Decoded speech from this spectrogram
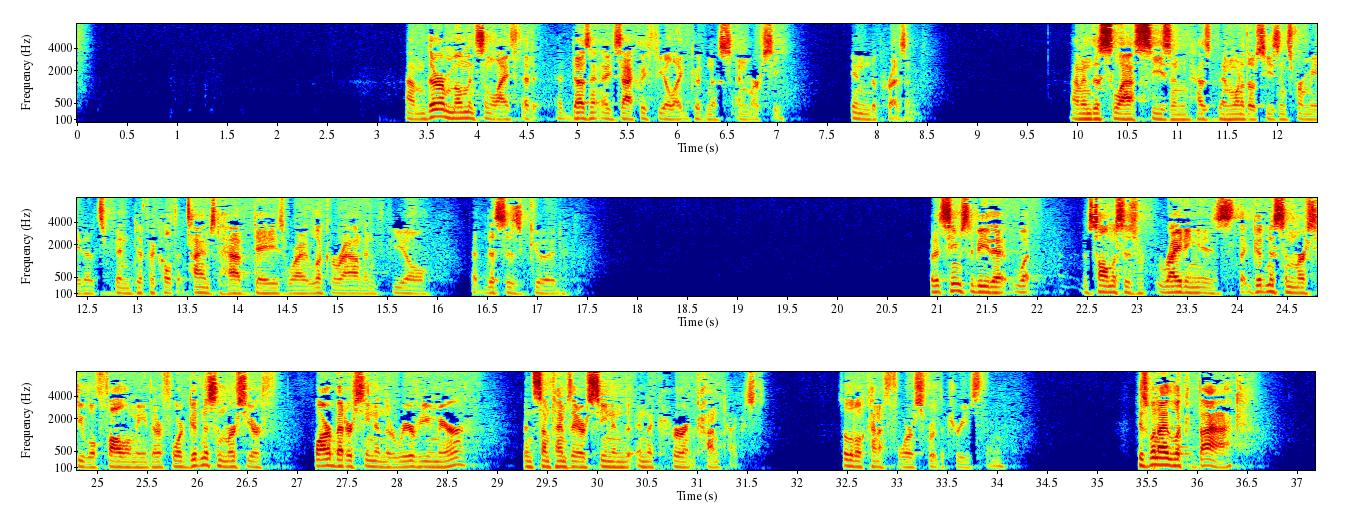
Um, there are moments in life that it doesn't exactly feel like goodness and mercy in the present. I mean, this last season has been one of those seasons for me that's been difficult at times to have days where I look around and feel that this is good. But it seems to be that what the psalmist is writing is that goodness and mercy will follow me. Therefore, goodness and mercy are far better seen in the rearview mirror than sometimes they are seen in the, in the current context. It's a little kind of force for the trees thing. Because when I look back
